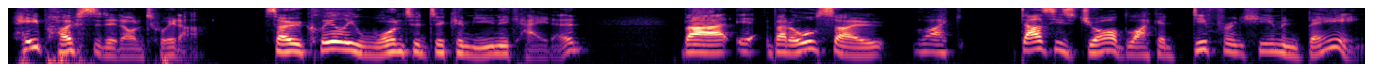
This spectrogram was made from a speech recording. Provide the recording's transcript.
he posted it on twitter so clearly wanted to communicate it but it, but also like does his job like a different human being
